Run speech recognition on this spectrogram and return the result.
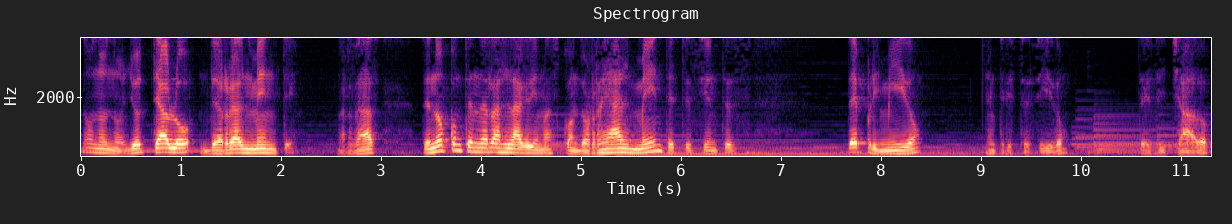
No, no, no, yo te hablo de realmente, ¿verdad? De no contener las lágrimas cuando realmente te sientes deprimido, entristecido, desdichado,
